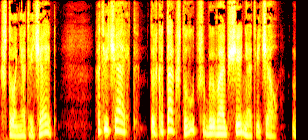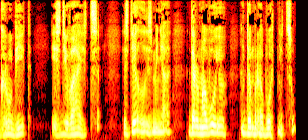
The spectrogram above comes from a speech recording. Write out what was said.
Что, не отвечает? Отвечает. Только так, что лучше бы вообще не отвечал. Грубит, издевается. Сделал из меня дармовую домработницу.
